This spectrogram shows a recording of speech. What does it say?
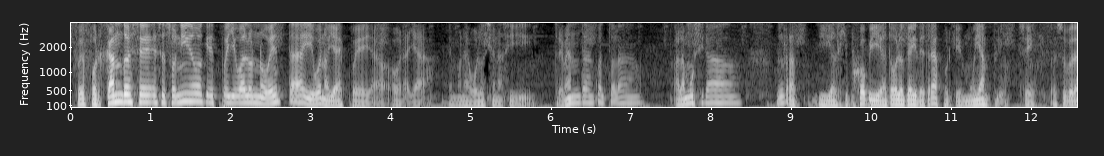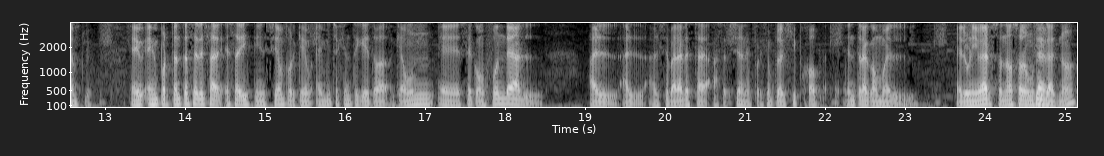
fue forjando ese, ese sonido que después llegó a los 90 y bueno, ya después, ya- ahora ya es una evolución así tremenda en cuanto a la, a la música del rap y al hip hop y a todo lo que hay detrás, porque es muy amplio. Sí, es súper amplio. Es, es importante hacer esa, esa distinción porque hay mucha gente que, toda- que aún eh, se confunde al, al, al, al separar estas acepciones. Por ejemplo, el hip hop entra como el, el universo, no solo musical, Claro. ¿no?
